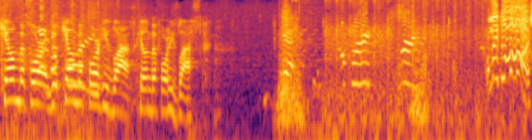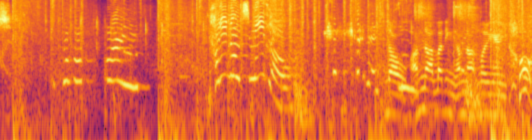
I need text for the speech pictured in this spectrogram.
Kill him before kill him before he's last. Kill him before he's last. Yeah. Okay, Hurry, hurry, Oh my gosh! How do you know it's me though? No, I'm not letting. I'm not letting any. Oh,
